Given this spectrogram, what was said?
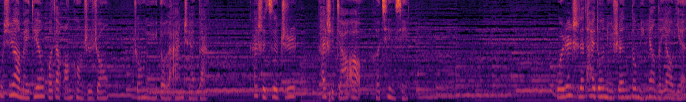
不需要每天活在惶恐之中，终于有了安全感，开始自知，开始骄傲和庆幸。我认识的太多女生都明亮的耀眼，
